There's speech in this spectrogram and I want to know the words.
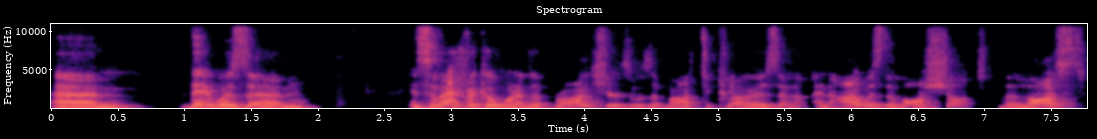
Um, there was um, in South Africa, one of the branches was about to close, and, and I was the last shot, the last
